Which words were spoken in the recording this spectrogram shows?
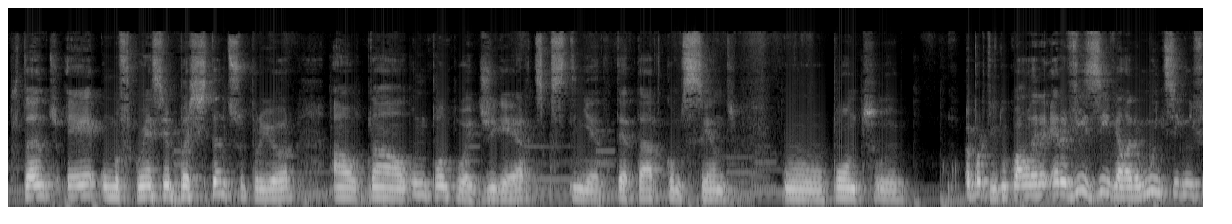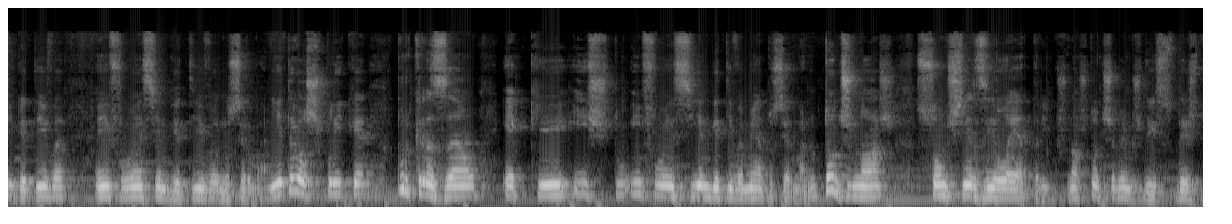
Portanto, é uma frequência bastante superior ao tal 1.8 GHz que se tinha detectado como sendo o ponto a partir do qual era, era visível, era muito significativa a influência negativa no ser humano. E então ele explica por que razão é que isto influencia negativamente o ser humano. Todos nós somos seres elétricos, nós todos sabemos disso, desde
